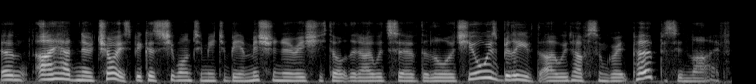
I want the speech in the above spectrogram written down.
um, I had no choice because she wanted me to be a missionary. She thought that I would serve the Lord. She always believed that I would have some great purpose in life,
